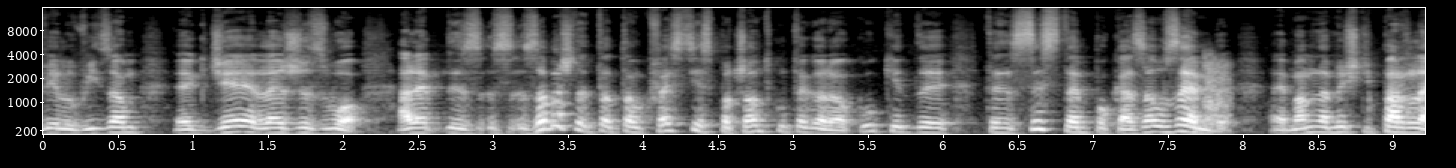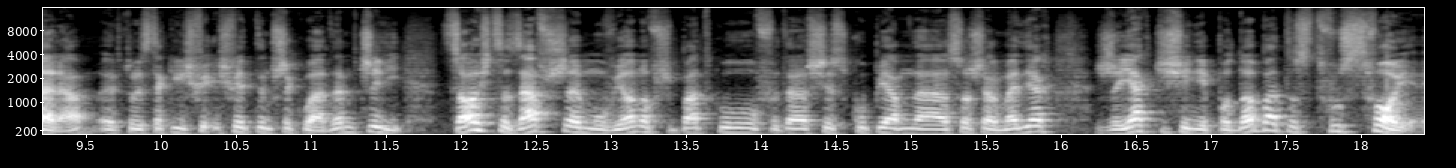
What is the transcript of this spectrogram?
wielu widzom, e, gdzie leży zło. Ale z, z, zobacz tą kwestię z początku tego roku, kiedy ten system pokazał zęby. Mam na myśli Parlera, który jest takim świetnym przykładem, czyli coś, co zawsze mówiono w przypadku, teraz się skupiam na social mediach, że jak ci się nie podoba, to stwórz swoje.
